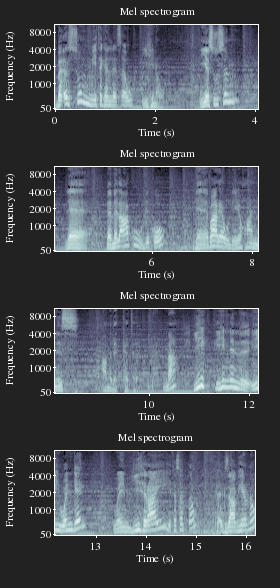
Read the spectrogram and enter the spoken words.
በእርሱም የተገለጸው ይህ ነው። ኢየሱስም በመልአኩ ልኮ ለባሪያው ለዮሐንስ አመለከተ እና ይህንን ይህ ወንጌል ወይም ይህ ራእይ የተሰጠው ከእግዚአብሔር ነው።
